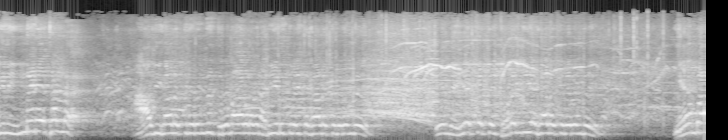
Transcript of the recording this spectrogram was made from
இது இன்றைய நேற்றல்ல ஆதி காலத்திலிருந்து திருமாவளவன் அடியெடுத்து வைத்த காலத்திலிருந்து இந்த இயக்கத்தை தொடங்கிய காலத்திலிருந்து ஏன்பா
